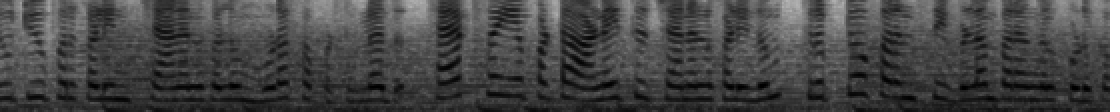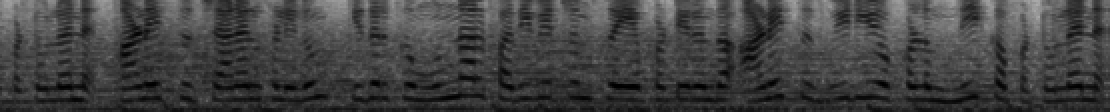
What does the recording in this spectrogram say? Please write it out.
யூடியூபர்களின் சேனல்களும் முடக்கப்பட்டுள்ளது. ஹேக் செய்யப்பட்ட அனைத்து சேனல்களிலும் கிரிப்டோ கரன்சி விளம்பரங்கள் கொடுக்கப்பட்டுள்ளன. அனைத்து சேனல்களிலும் இதற்கு முன்னால் பதிவேற்றம் செய்யப்பட்டிருந்த அனைத்து வீடியோக்களும் நீக்கப்பட்டுள்ளன.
